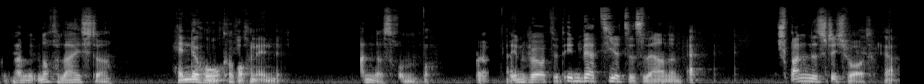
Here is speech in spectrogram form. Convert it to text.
Und damit noch leichter. Hände hoch, Kopf. Wochenende. Andersrum. Oh. Ja. Inverted, invertiertes Lernen. Spannendes Stichwort. Ja.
